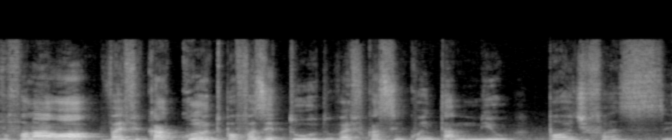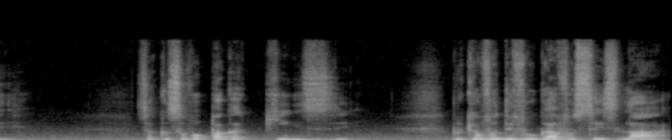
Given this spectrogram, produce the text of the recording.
Vou falar, ó, vai ficar quanto para fazer tudo? Vai ficar 50 mil. Pode fazer. Só que eu só vou pagar 15. Porque eu vou divulgar vocês lá.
